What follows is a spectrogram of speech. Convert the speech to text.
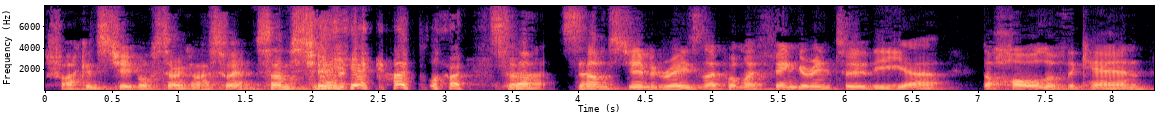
fucking stupid. Oh, sorry, can I swear? Some stupid. yeah, go for it. So, some, some stupid reason, I put my finger into the uh, the hole of the can,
